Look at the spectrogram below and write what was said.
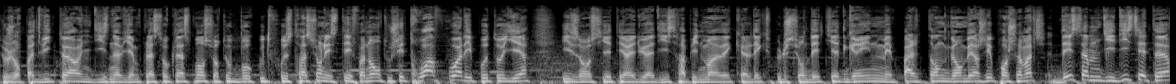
Toujours pas de victoire, une 19e place au classement, surtout beaucoup de frustration. Les Stéphanois ont touché trois fois les poteaux hier. Ils ont aussi été réduits à 10 rapidement avec l'expulsion d'Etienne Green, mais pas le temps de gamberger. Prochain match dès samedi 17h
